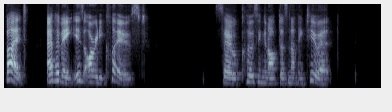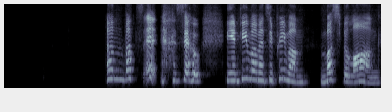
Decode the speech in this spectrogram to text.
But F of A is already closed, so closing it off does nothing to it. And that's it. So the infimum and supremum must belong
